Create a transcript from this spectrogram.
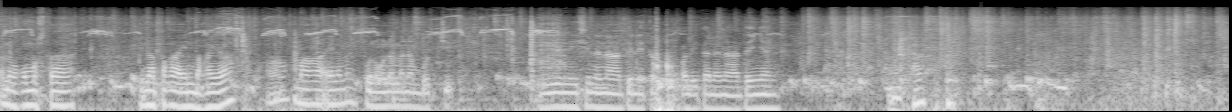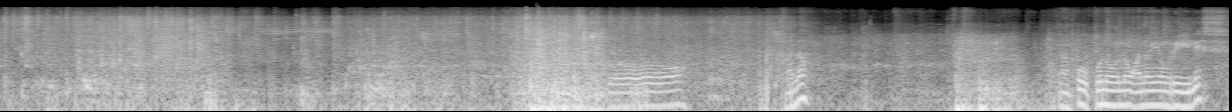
ano kumusta pinapakain ba kayo oh kumakain naman puno naman ng butchi linisin na natin ito palitan na natin yan ha medyo ano? Napupuno nung ano yung release.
